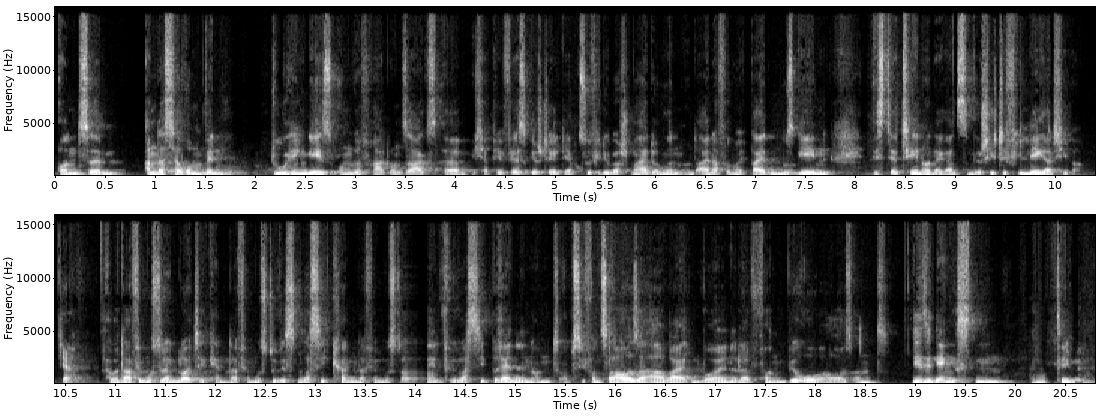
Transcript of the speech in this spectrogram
Und ähm, andersherum, wenn du hingehst ungefragt und sagst, äh, ich habe hier festgestellt, ihr habt zu viele Überschneidungen und einer von euch beiden muss gehen, ist der Tenor der ganzen Geschichte viel negativer. Ja. Aber dafür musst du deine Leute kennen, dafür musst du wissen, was sie können, dafür musst du sehen, für was sie brennen und ob sie von zu Hause arbeiten wollen oder von Büro aus und diese gängsten Themen.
